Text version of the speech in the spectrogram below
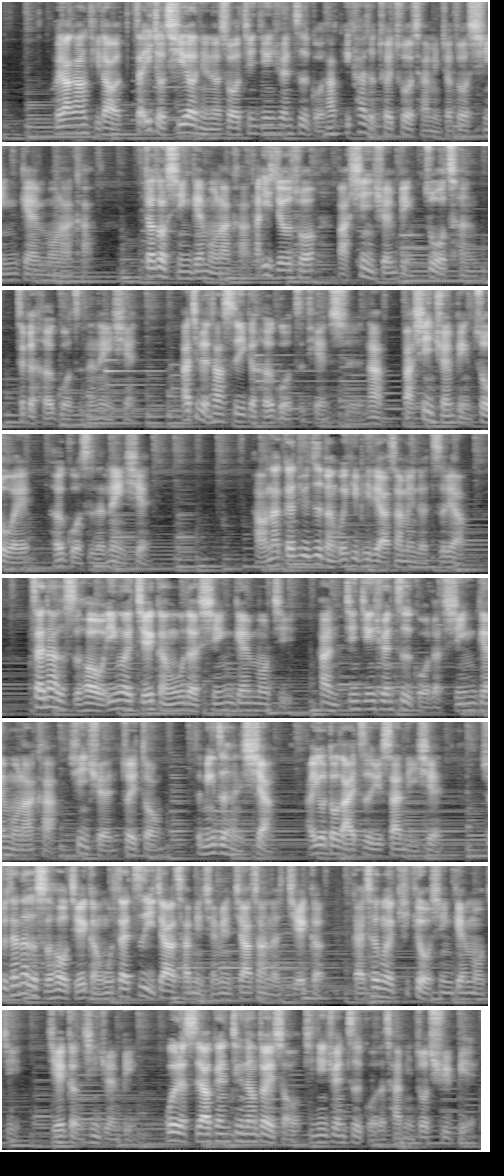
回到刚刚提到，在一九七二年的时候，金金轩治果它一开始推出的产品叫做新干摩拉卡，叫做新干摩拉卡，它意思就是说把信玄饼做成这个和果子的内馅，它基本上是一个和果子甜食。那把信玄饼作为和果子的内馅。好，那根据日本 Wikipedia 上面的资料，在那个时候，因为桔梗屋的新 Game Moji。和金金轩治国的新跟摩拉卡信玄最终这名字很像啊，又都来自于山梨县，所以在那个时候，桔梗屋在自己家的产品前面加上了桔梗，改称为 Kiko 新 g a m o j i 桔梗信玄饼，为的是要跟竞争对手金金轩治国的产品做区别。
